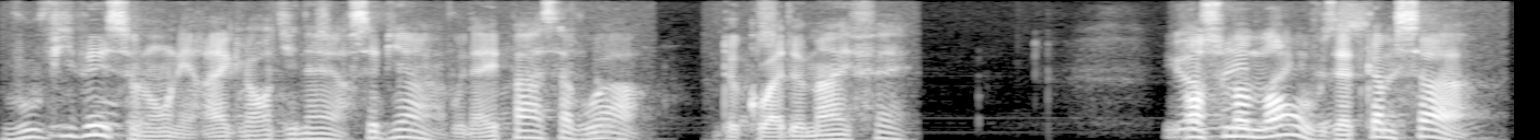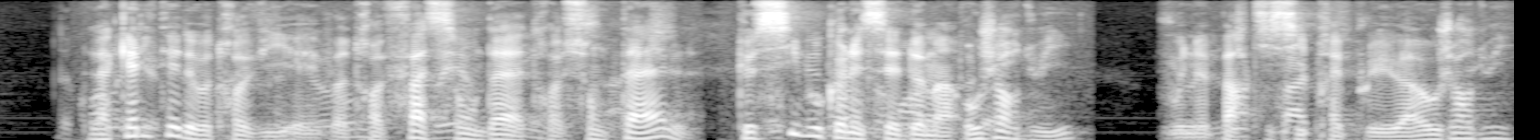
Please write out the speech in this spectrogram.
Vous vivez selon les règles ordinaires, c'est bien, vous n'avez pas à savoir de quoi demain est fait. En ce moment, vous êtes comme ça. La qualité de votre vie et votre façon d'être sont telles que si vous connaissez demain aujourd'hui, vous ne participerez plus à aujourd'hui.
